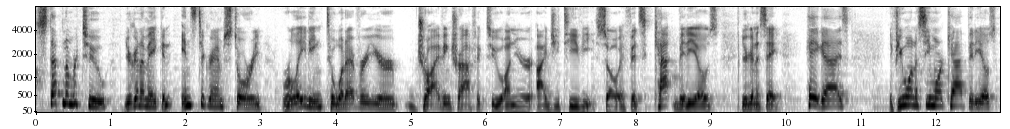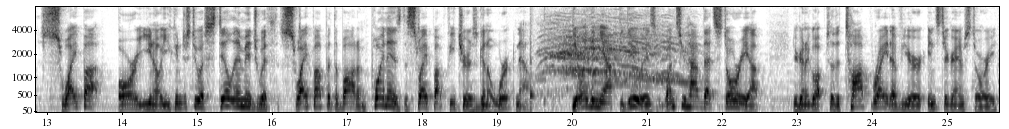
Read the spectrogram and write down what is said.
Step number two, you're gonna make an Instagram story relating to whatever you're driving traffic to on your IGTV. So if it's cat videos, you're gonna say, hey guys, if you wanna see more cat videos, swipe up. Or you know, you can just do a still image with swipe up at the bottom. Point is, the swipe up feature is gonna work now. The only thing you have to do is, once you have that story up, you're gonna go up to the top right of your Instagram story,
